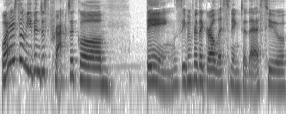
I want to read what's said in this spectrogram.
What are some even just practical things, even for the girl listening to this who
